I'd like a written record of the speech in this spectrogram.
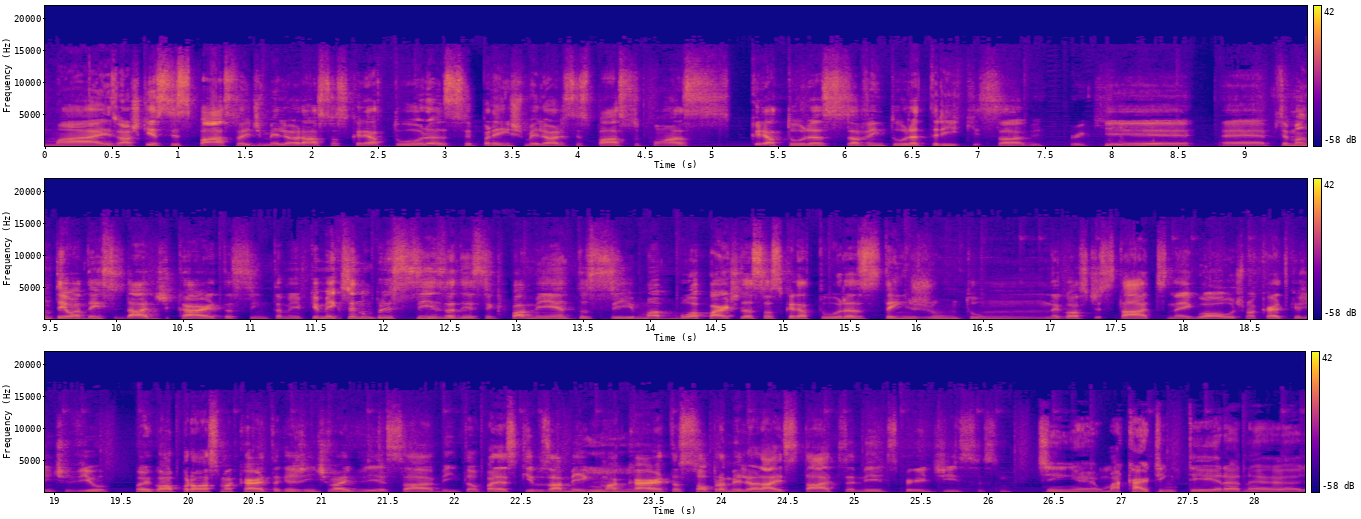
mas eu acho que esse espaço aí de melhorar suas criaturas, você preenche melhor esse espaço com as criaturas aventura trick, sabe? Porque é, você manter uma densidade de carta, assim, também. Porque meio que você não precisa desse equipamento se uma boa parte das suas criaturas tem junto um negócio de stats, né? Igual a última carta que a gente viu, ou igual a próxima carta que a gente vai ver, sabe? Então parece que usar meio que uma Uhum. carta só pra melhorar stats é meio desperdício, assim. Sim, é uma carta inteira, né?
